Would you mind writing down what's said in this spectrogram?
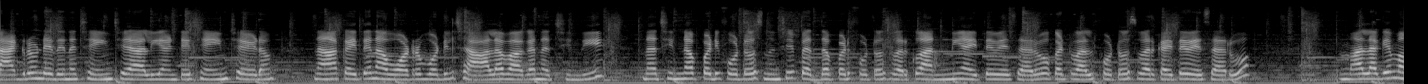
బ్యాక్గ్రౌండ్ ఏదైనా చేంజ్ చేయాలి అంటే చేంజ్ చేయడం నాకైతే నా వాటర్ బాటిల్ చాలా బాగా నచ్చింది. నా చిన్నప్పటి ఫొటోస్ నుంచి పెద్దప్పటి ఫొటోస్ వరకు అన్నీ అయితే వేశారు. ఒక ట్వెల్వ్ ఫొటోస్ వరకు అయితే వేశారు. అలాగే మా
